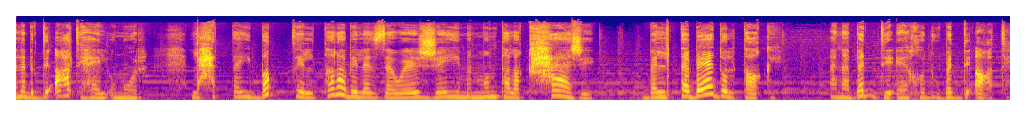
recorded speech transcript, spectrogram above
أنا بدي أعطي هاي الأمور لحتى يبطل طلبي للزواج جاي من منطلق حاجة بل تبادل طاقي أنا بدي آخذ وبدي أعطي.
